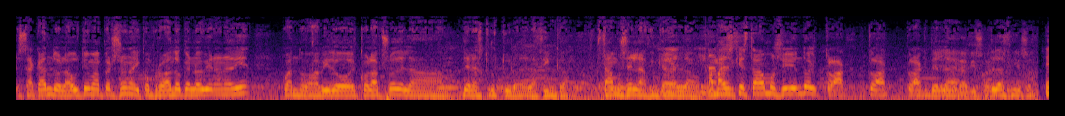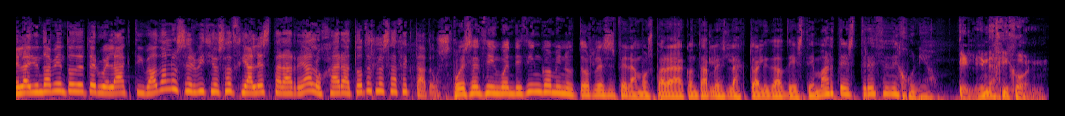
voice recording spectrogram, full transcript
sacando la última persona y comprobando que no hubiera nadie cuando ha habido el colapso de la, de la estructura, de la finca. Estábamos en la finca del lado. Además es que estábamos oyendo el clac, clac, clac de la, de la finca. El Ayuntamiento de Teruel ha activado a los servicios sociales para realojar a todos los afectados. Pues en 55 minutos les esperamos para contarles la actualidad de este martes 13 de junio. Elena Gijón,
